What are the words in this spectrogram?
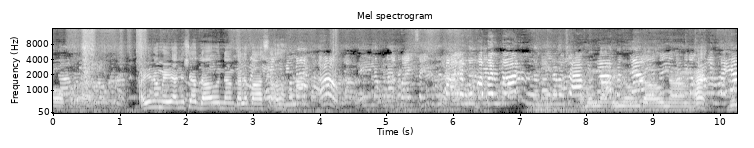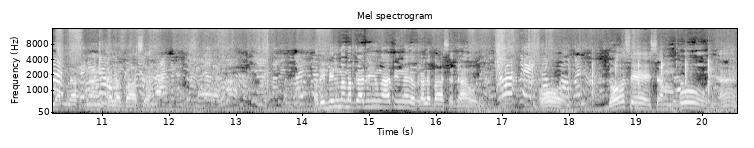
okra. Ayun na, may ano siya, daon ng kalabasa. Oh. Nahilap na tayo sa ito. Alam mo kamalmal. Hindi naman sa akin. Tanong natin yung daon ng, ay, bulaklak ng kalabasa. Ate Vilma, magkano yung ating ano, kalabasa, dahon? 12. Oh, 12, 10, yan.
